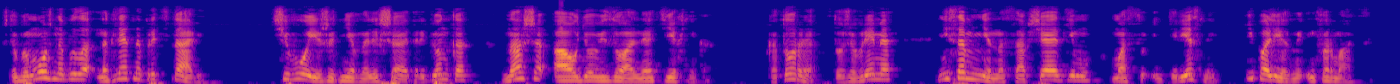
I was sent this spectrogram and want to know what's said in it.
чтобы можно было наглядно представить, чего ежедневно лишает ребенка наша аудиовизуальная техника, которая в то же время несомненно сообщает ему массу интересной и полезной информации.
